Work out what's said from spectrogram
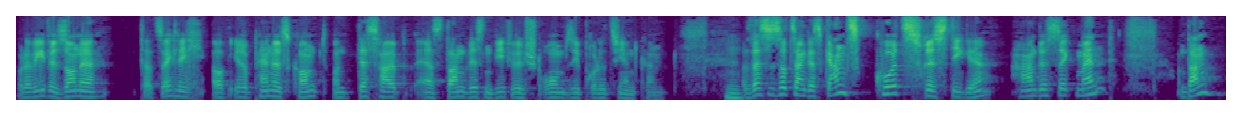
oder wie viel Sonne tatsächlich auf ihre Panels kommt und deshalb erst dann wissen, wie viel Strom sie produzieren können. Hm. Also das ist sozusagen das ganz kurzfristige Handelssegment. Und dann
